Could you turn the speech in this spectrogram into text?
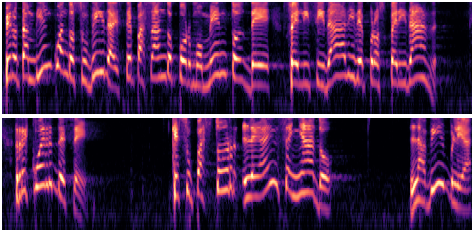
Pero también cuando su vida esté pasando por momentos de felicidad y de prosperidad, recuérdese que su pastor le ha enseñado la Biblia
